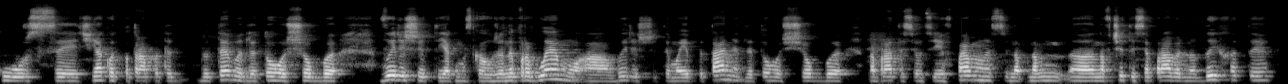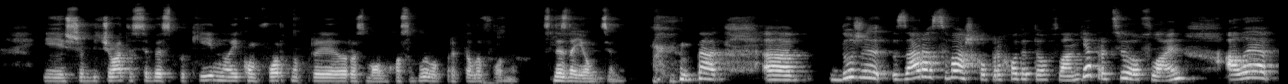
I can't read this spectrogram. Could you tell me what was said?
курси? Чи як от потрапити до тебе для того, щоб вирішити, як ми сказали, вже не проблему, а вирішити мої питання для того, щоб набратися цієї впевненості, нав- нав- навчитися правильно дихати і щоб відчувати себе спокійно і комфортно при розмовах, особливо при телефонах з незнайомцями. Так, е, дуже зараз важко приходити офлайн. Я працюю офлайн, але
